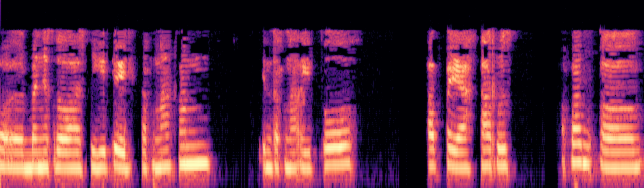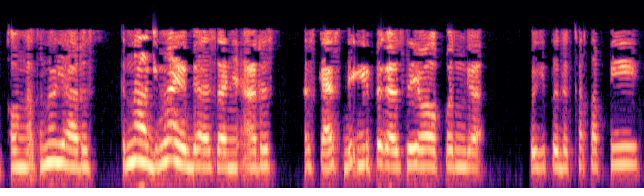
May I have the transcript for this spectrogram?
uh, banyak relasi gitu ya karena kan internal itu apa ya harus apa uh, kalau nggak kenal ya harus kenal gimana ya biasanya harus SKSD gitu kan sih walaupun nggak begitu dekat tapi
